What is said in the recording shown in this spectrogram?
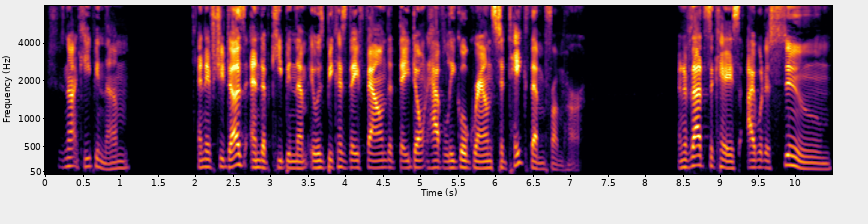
She's not keeping them. And if she does end up keeping them, it was because they found that they don't have legal grounds to take them from her. And if that's the case, I would assume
